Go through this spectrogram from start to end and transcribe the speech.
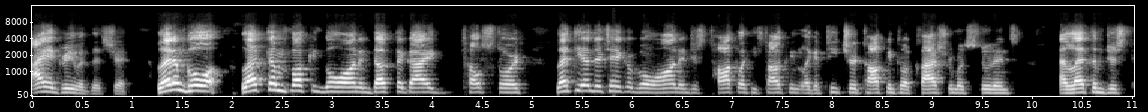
I agree with this shit. Let him go. Let them fucking go on, induct the guy, tell stories. Let the Undertaker go on and just talk like he's talking like a teacher talking to a classroom of students, and let them just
